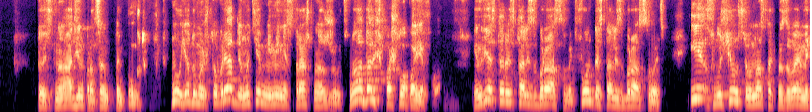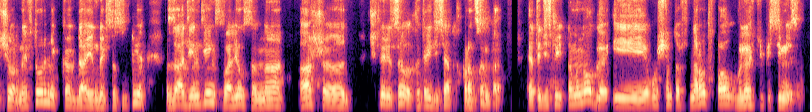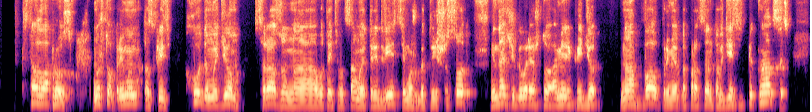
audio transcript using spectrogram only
то есть на один процентный пункт. Ну, я думаю, что вряд ли, но тем не менее страшно жуть. Ну, а дальше пошло-поехало. Инвесторы стали сбрасывать, фонды стали сбрасывать. И случился у нас так называемый черный вторник, когда индекс S&P за один день свалился на аж 4,3%. Э, Это действительно много, и, в общем-то, народ впал в легкий пессимизм. Стал вопрос, ну что, прямым, так сказать, ходом идем сразу на вот эти вот самые 3200, может быть, 3600. Иначе говоря, что Америка идет на обвал примерно процентов 10-15,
